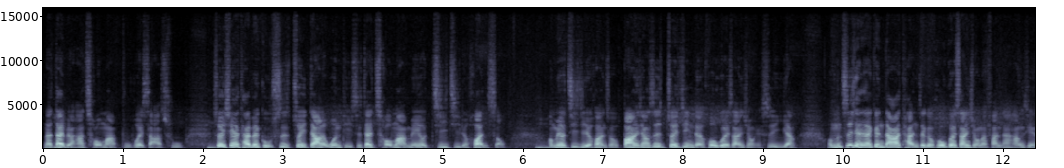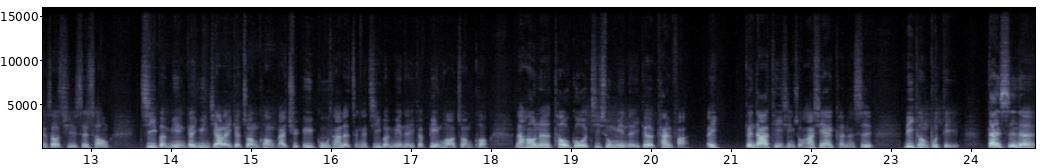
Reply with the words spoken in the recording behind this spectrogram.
那代表它筹码不会杀出。所以现在台北股市最大的问题是在筹码没有积极的换手，哦，没有积极的换手，包含像是最近的货柜三雄也是一样。我们之前在跟大家谈这个货柜三雄的反弹行情的时候，其实是从基本面跟运价的一个状况来去预估它的整个基本面的一个变化状况，然后呢，透过技术面的一个看法，哎，跟大家提醒说，它现在可能是利空不跌，但是呢，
